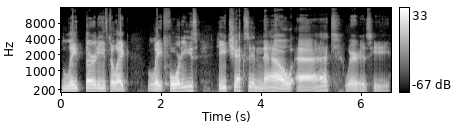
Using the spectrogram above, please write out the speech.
late thirties to like late forties. He checks in now at where is he?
